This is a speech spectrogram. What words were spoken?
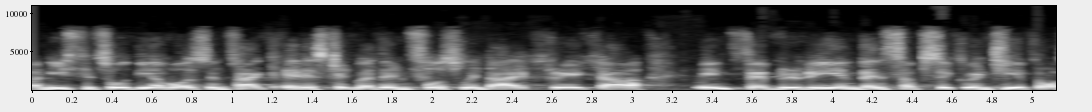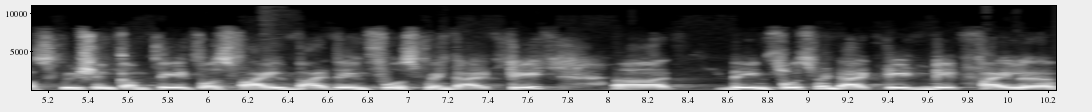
Manish Sisodia was in fact arrested by the Enforcement Directorate in February and then subsequently a prosecution complaint was filed by the Enforcement Directorate. the Enforcement Directorate did file a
